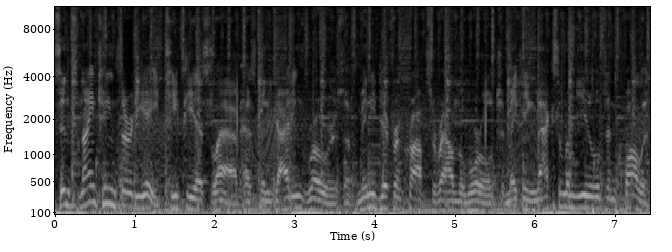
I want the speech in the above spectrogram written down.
Since 1938, TPS Lab has been guiding growers of many different crops around the world to making maximum yields and quality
